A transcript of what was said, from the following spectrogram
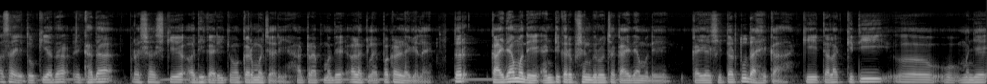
असा येतो की आता एखादा प्रशासकीय अधिकारी किंवा कर्मचारी हा ट्रॅपमध्ये अडकलाय पकडला गेलाय. तर कायद्यामध्ये अँटी करप्शन ब्युरोच्या कायद्यामध्ये काही अशी तरतूद आहे का? की त्याला किती म्हणजे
